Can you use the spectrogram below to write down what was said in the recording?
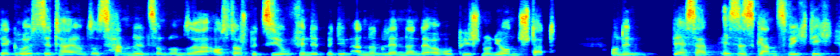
der größte Teil unseres Handels und unserer Austauschbeziehung findet mit den anderen Ländern der Europäischen Union statt. Und in, deshalb ist es ganz wichtig,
